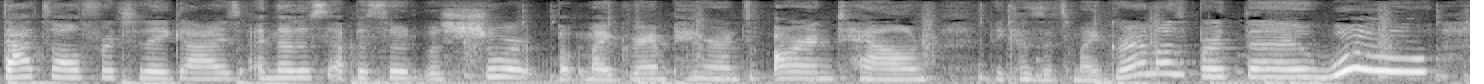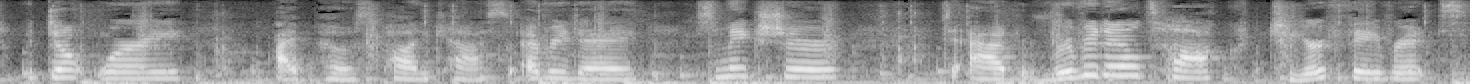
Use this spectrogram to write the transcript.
That's all for today, guys. I know this episode was short, but my grandparents are in town because it's my grandma's birthday. Woo! But don't worry, I post podcasts every day, so make sure to add Riverdale Talk to your favorites.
